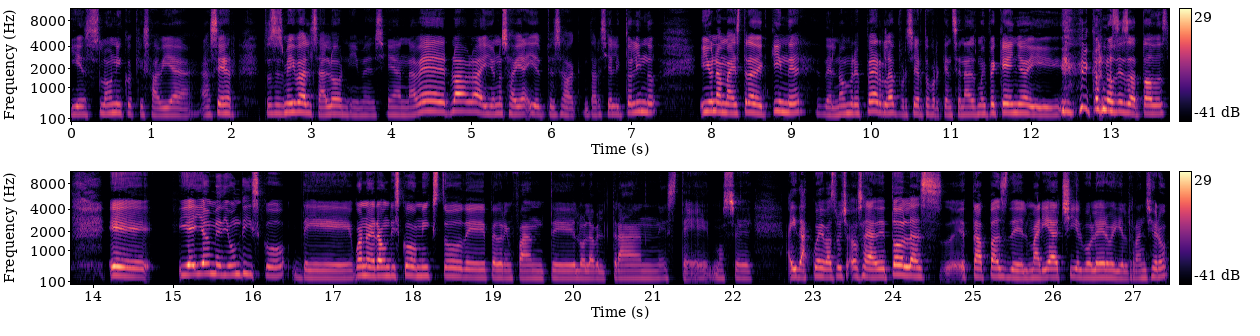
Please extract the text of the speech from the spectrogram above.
y es lo único que sabía hacer. Entonces me iba al salón y me decían, a ver, bla, bla, y yo no sabía, y empezaba a cantar Cielito Lindo. Y una maestra de kinder, del nombre Perla, por cierto, porque Ensenada es muy pequeño y conoces a todos, eh, y ella me dio un disco de, bueno, era un disco mixto de Pedro Infante, Lola Beltrán, este, no sé, Aida Cuevas, o sea, de todas las etapas del mariachi, el bolero y el ranchero.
